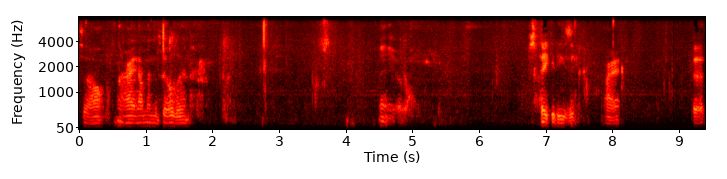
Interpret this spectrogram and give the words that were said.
So, all right, I'm in the building. There you go. Just take it easy. All right. Bet.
